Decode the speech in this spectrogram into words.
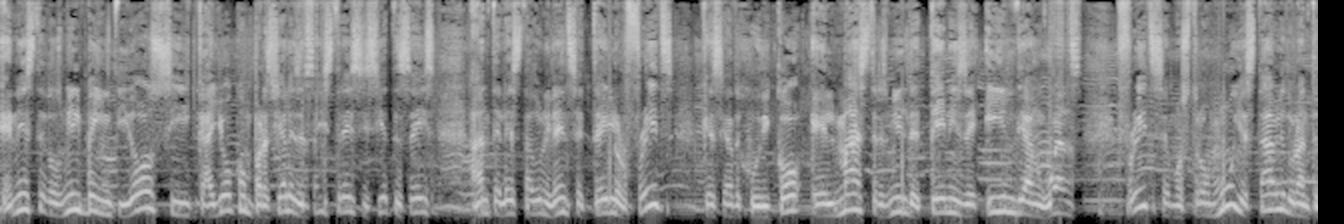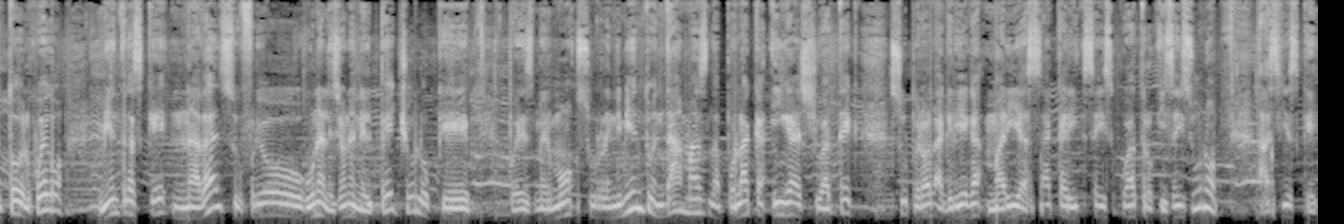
en este 2022 y cayó con parciales de 6-3 y 7-6 ante el estadounidense Taylor Fritz, que se adjudicó el Masters 1000 de tenis de Indian Wells. Fritz se mostró muy estable durante todo el juego, mientras que Nadal sufrió una lesión en el pecho, lo que pues mermó su rendimiento en damas. La polaca Iga Swiatek superó a la griega María Zakari 6-4 y 6-1. Así es que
